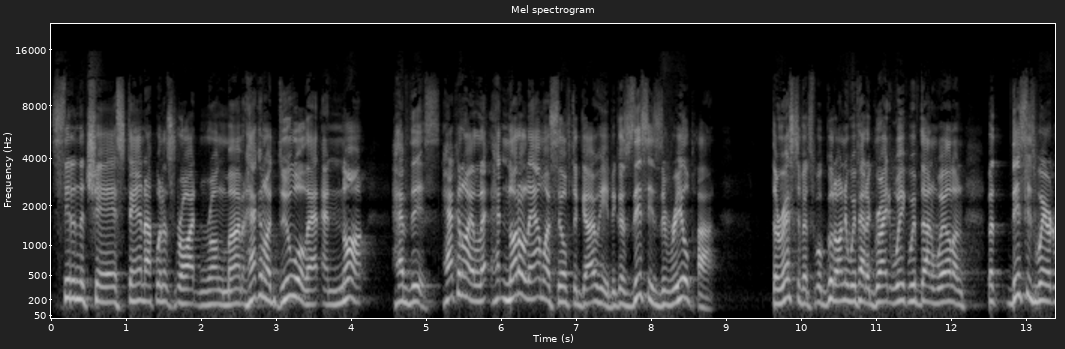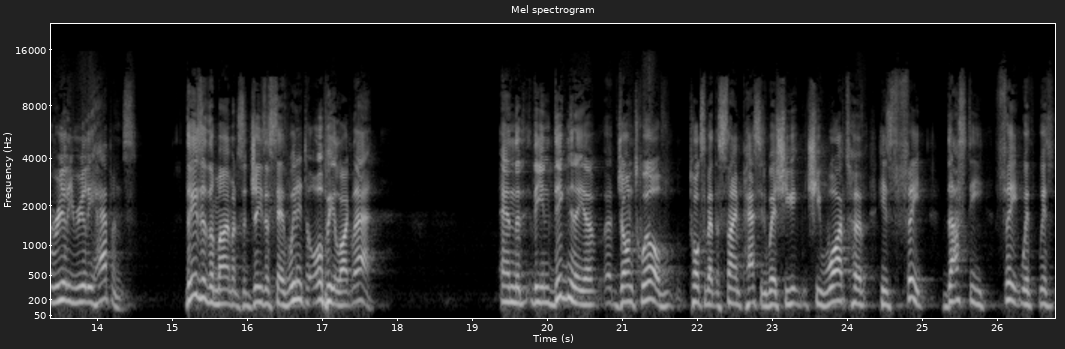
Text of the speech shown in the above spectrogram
sit in the chair, stand up when it's right and wrong moment? How can I do all that and not have this? How can I not allow myself to go here? Because this is the real part. The rest of it's, well, good on you. We've had a great week. We've done well. And, but this is where it really, really happens. These are the moments that Jesus says we need to all be like that. And the, the indignity of uh, John 12 talks about the same passage where she, she wiped her, his feet, dusty feet, with, with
